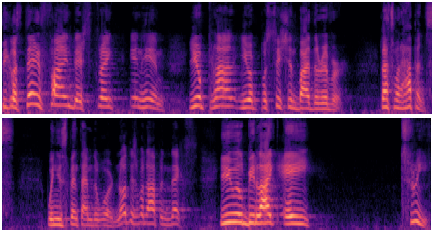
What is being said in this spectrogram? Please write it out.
because they find their strength in Him. You're, plant, you're positioned by the river. That's what happens when you spend time in the Word. Notice what happens next. You will be like a tree,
